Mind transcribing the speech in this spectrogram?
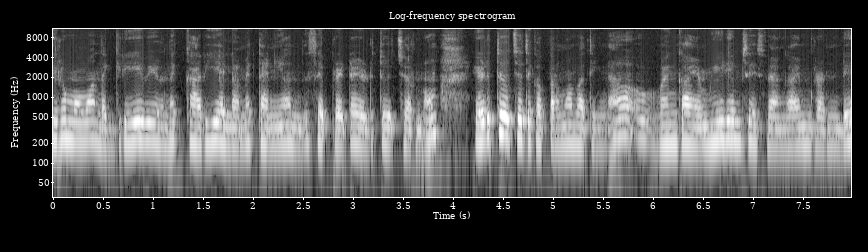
திரும்பவும் அந்த கிரேவி வந்து கறி எல்லாமே தனியாக வந்து செப்பரேட்டாக எடுத்து வச்சிடணும். எடுத்து வச்சதுக்கப்புறமா பார்த்திங்கன்னா வெங்காயம் மீடியம் சைஸ் வெங்காயம் ரெண்டு.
